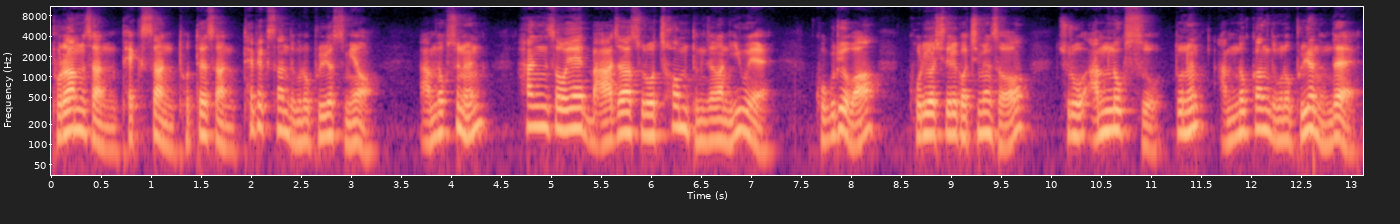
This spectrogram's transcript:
불암산, 백산, 도태산, 태백산 등으로 불렸으며 압록수는 한서의 마자수로 처음 등장한 이후에 고구려와 고려 시대를 거치면서 주로 압록수 또는 압록강 등으로 불렸는데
